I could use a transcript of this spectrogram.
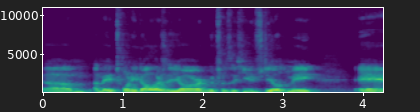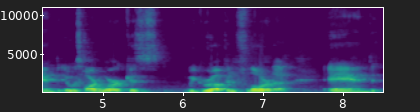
Um, I made twenty dollars a yard, which was a huge deal to me, and it was hard work because we grew up in Florida, and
